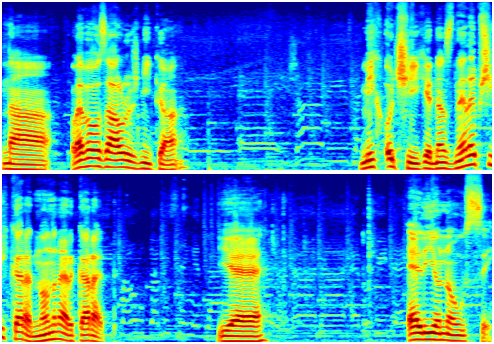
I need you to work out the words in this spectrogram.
na levého záložníka. V mých očích jedna z nejlepších karet, non-rare karet, je Elionousi,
